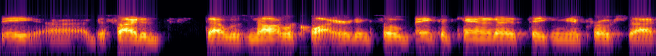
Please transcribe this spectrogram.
they uh, decided that was not required. And so Bank of Canada is taking the approach that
